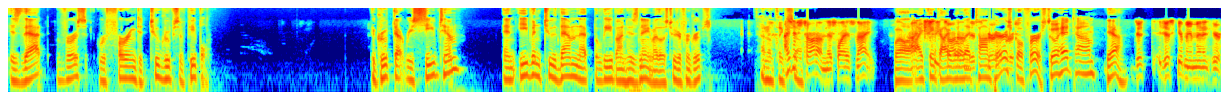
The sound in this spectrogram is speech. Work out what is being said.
is that verse referring to two groups of people? The group that received him and even to them that believe on his name. Are those two different groups? I don't think I so. I just taught on this last night. Well, I I think I will let Tom very Parrish go first. Go ahead, Tom. Yeah. Just, just give me a minute here.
